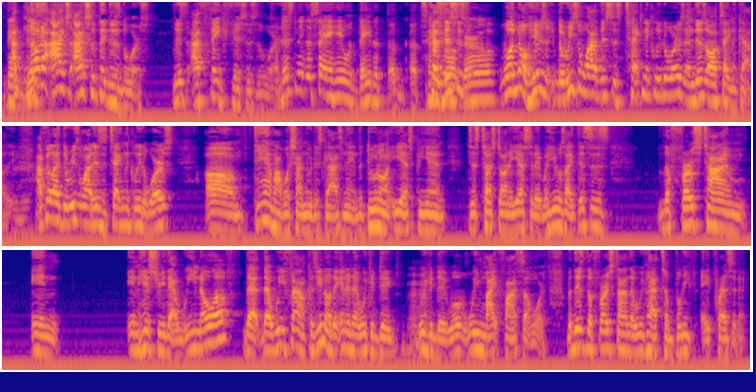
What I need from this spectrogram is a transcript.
I, Then no, no, I, actually- I actually think this is the worst. This, I think this is the worst. This nigga saying he would date a, a, a ten Because year this old is girl. well, no. Here's the reason why this is technically the worst, and this is all technicality. Mm-hmm. I feel like the reason why this is technically the worst. Um, damn, I wish I knew this guy's name. The dude on ESPN just touched on it yesterday, but he was like, "This is the first time in in history that we know of that that we found because you know the internet we could dig Mm-hmm. we could dig well we might find something worse but this is the first time that we've had to bleep a president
